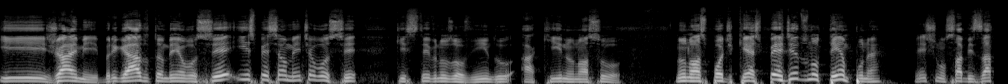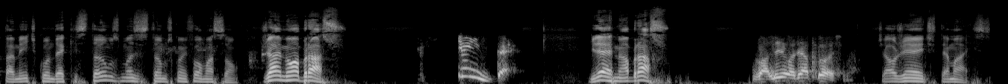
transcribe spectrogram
E Jaime, obrigado também a você e especialmente a você que esteve nos ouvindo aqui no nosso, no nosso podcast. Perdidos no tempo, né? A gente não sabe exatamente quando é que estamos, mas estamos com a informação. Jaime, um abraço. Inter. Guilherme, um abraço. Valeu, até a próxima. Tchau, gente. Até mais.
